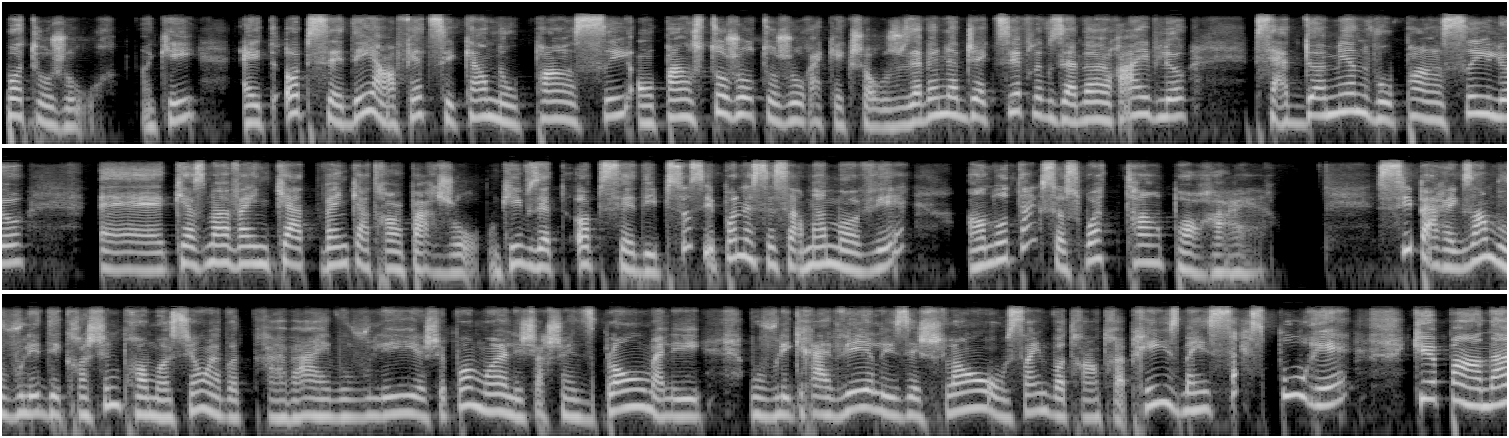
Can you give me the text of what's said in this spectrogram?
pas toujours. Être obsédé, en fait, c'est quand nos pensées, on pense toujours, toujours à quelque chose. Vous avez un objectif, là, vous avez un rêve, là, puis ça domine vos pensées, là, euh, quasiment 24, 24 heures par jour. OK? Vous êtes obsédé. Puis ça, c'est pas nécessairement mauvais, en autant que ce soit temporaire. Si, par exemple, vous voulez décrocher une promotion à votre travail, vous voulez, je sais pas moi, aller chercher un diplôme, vous voulez gravir les échelons au sein de votre entreprise, bien, ça se pourrait que pendant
